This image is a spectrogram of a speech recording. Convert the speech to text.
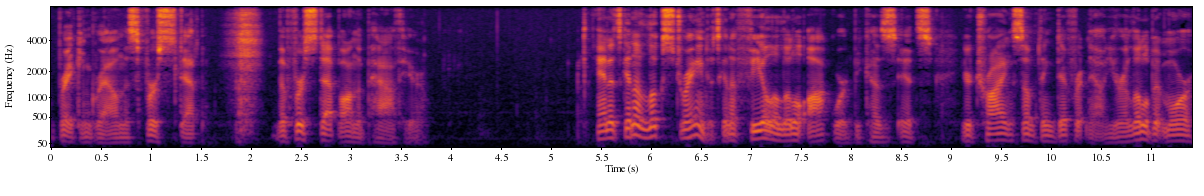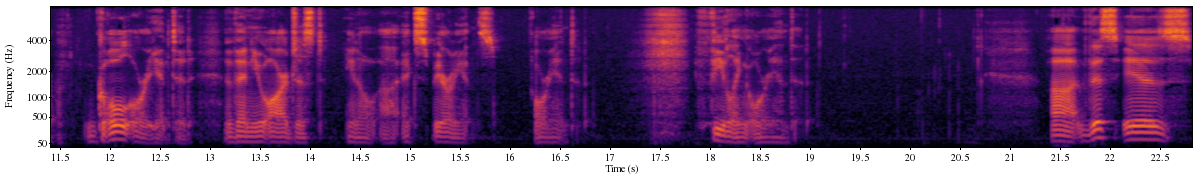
breaking ground, this first step, the first step on the path here. And it's going to look strange. It's going to feel a little awkward because it's you're trying something different now. You're a little bit more goal oriented than you are just, you know, uh, experience oriented, feeling oriented. Uh, this is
